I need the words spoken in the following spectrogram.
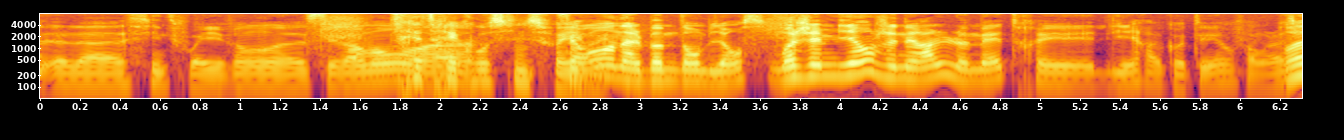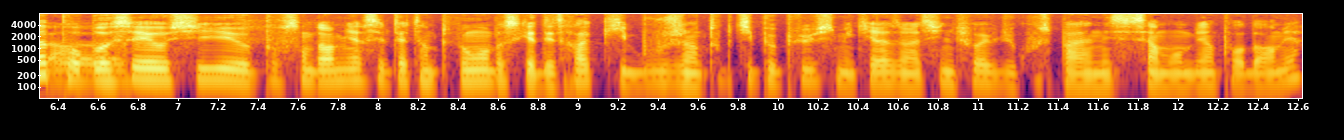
la synthwave. hein. C'est vraiment Très très euh, gros synthwave. C'est vraiment un album d'ambiance. Moi j'aime bien en général le mettre et lire à côté. Enfin, voilà, Ouais, pas, pour euh, bosser aussi, euh, pour s'endormir, c'est peut-être un peu moins parce qu'il y a des tracks qui bougent un tout petit peu plus, mais qui restent dans la synthwave, du coup, c'est pas nécessairement bien pour dormir.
